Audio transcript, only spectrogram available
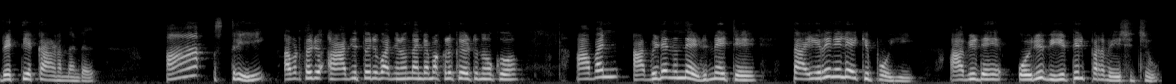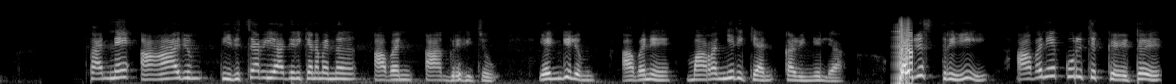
വ്യക്തിയെ കാണുന്നുണ്ട്. ആ സ്ത്രീ അവിടുത്തെ ഒരു ആദ്യത്തെ ഒരു വചനം എന്റെ മക്കൾ കേട്ടു നോക്കുമോ അവൻ അവിടെ നിന്ന് എഴുന്നേറ്റ് ടൈറിനിലേക്ക് പോയി. അവിടെ ഒരു വീട്ടിൽ പ്രവേശിച്ചു. തന്നെ ആരും തിരിച്ചറിയാതിരിക്കണമെന്ന് അവൻ ആഗ്രഹിച്ചു. എങ്കിലും അവന് മറഞ്ഞിരിക്കാൻ കഴിഞ്ഞില്ല. ഒരു സ്ത്രീ അവനെക്കുറിച്ച് കേട്ട്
